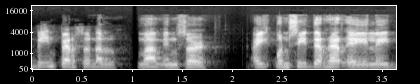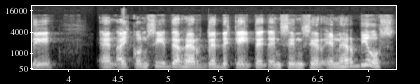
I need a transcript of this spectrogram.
being personal, ma'am and sir. I consider her a lady and I consider her dedicated and sincere in her views,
